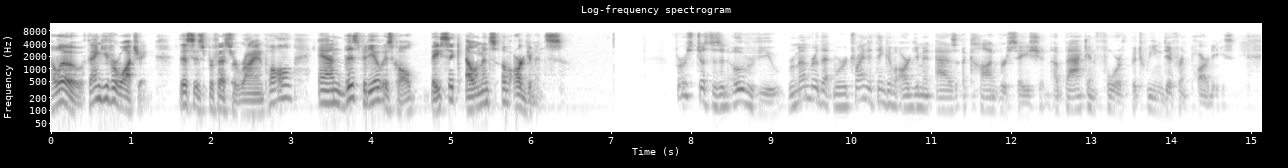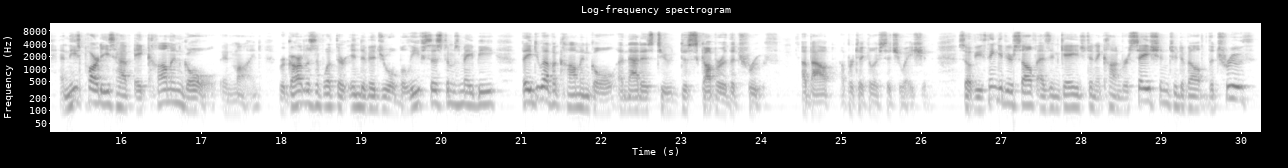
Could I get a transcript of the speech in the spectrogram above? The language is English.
Hello, thank you for watching. This is Professor Ryan Paul, and this video is called Basic Elements of Arguments. First, just as an overview, remember that we're trying to think of argument as a conversation, a back and forth between different parties. And these parties have a common goal in mind. Regardless of what their individual belief systems may be, they do have a common goal, and that is to discover the truth about a particular situation. So if you think of yourself as engaged in a conversation to develop the truth,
